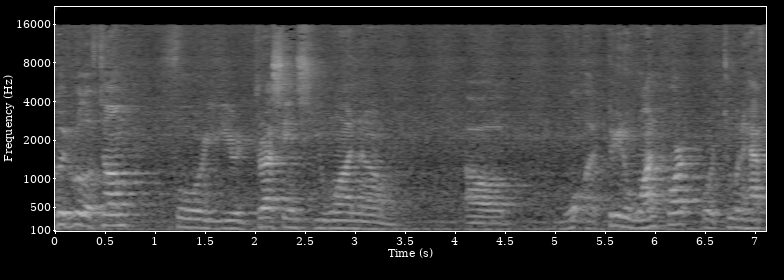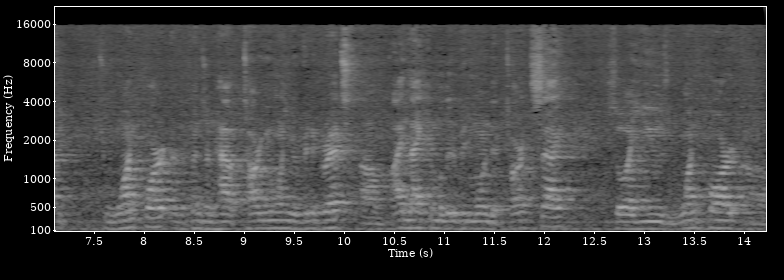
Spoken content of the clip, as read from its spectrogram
good rule of thumb for your dressings, you want um, three to one part or two and a half to to one part. It depends on how tart you want your vinaigrettes. Um, I like them a little bit more on the tart side, so I use one part uh,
